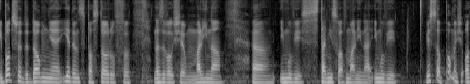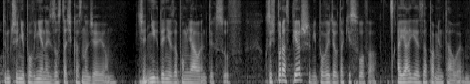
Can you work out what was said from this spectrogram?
i podszedł do mnie jeden z pastorów, nazywał się Malina e, i mówi, Stanisław Malina i mówi, wiesz co, pomyśl o tym, czy nie powinieneś zostać kaznodzieją. Wiecie, nigdy nie zapomniałem tych słów. Ktoś po raz pierwszy mi powiedział takie słowa, a ja je zapamiętałem.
